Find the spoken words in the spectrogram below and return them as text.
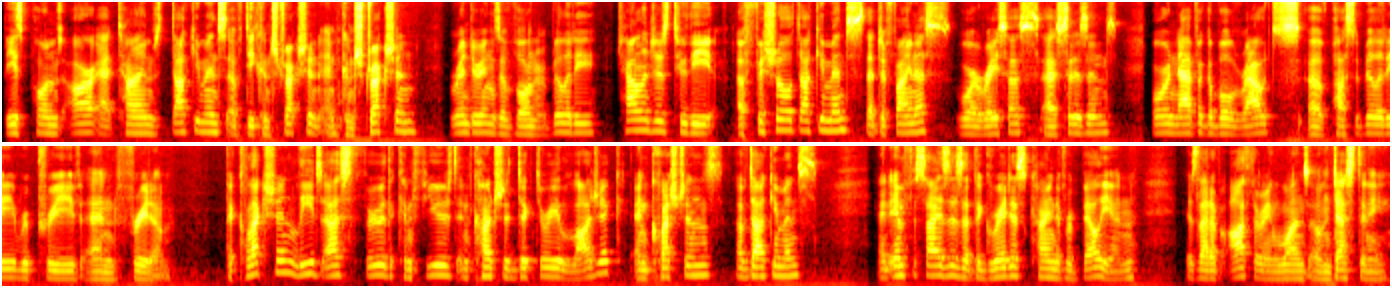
These poems are, at times, documents of deconstruction and construction, renderings of vulnerability, challenges to the official documents that define us or erase us as citizens, or navigable routes of possibility, reprieve, and freedom. The collection leads us through the confused and contradictory logic and questions of documents and emphasizes that the greatest kind of rebellion is that of authoring one's own destiny,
